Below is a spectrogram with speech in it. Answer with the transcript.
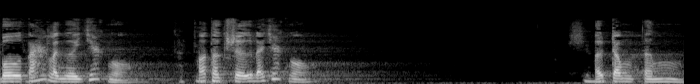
Bồ Tát là người giác ngộ. Họ thật sự đã giác ngộ. Ở trong tâm,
